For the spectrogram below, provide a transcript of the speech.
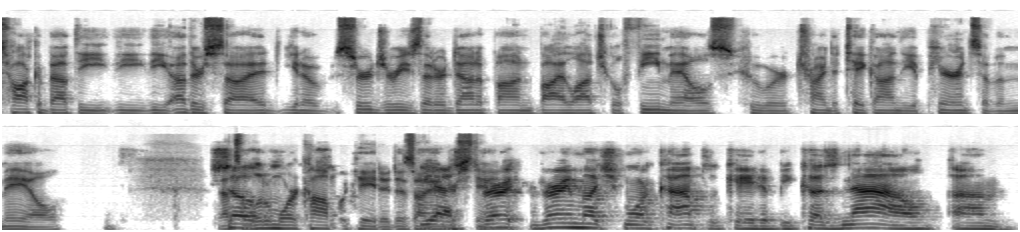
talk about the the the other side, you know, surgeries that are done upon biological females who are trying to take on the appearance of a male. That's so, a little more complicated, as I yes, understand. very, very much more complicated because now, um,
